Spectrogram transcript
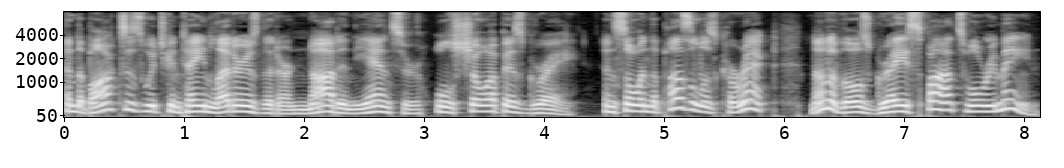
And the boxes which contain letters that are not in the answer will show up as gray. And so when the puzzle is correct, none of those gray spots will remain.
